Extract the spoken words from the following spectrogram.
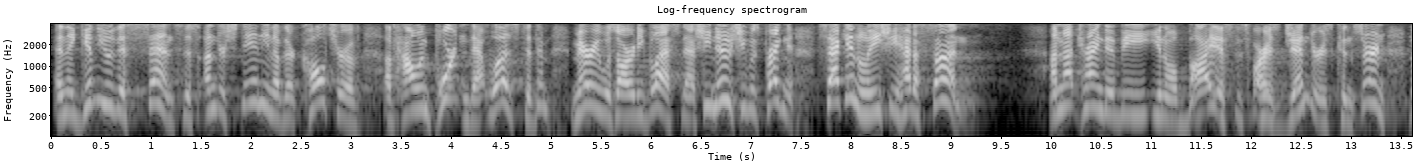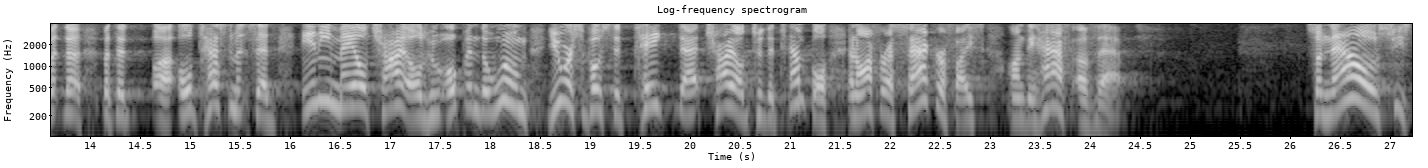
And they give you this sense, this understanding of their culture of, of how important that was to them. Mary was already blessed. Now, she knew she was pregnant. Secondly, she had a son. I'm not trying to be, you know, biased as far as gender is concerned, but the, but the uh, Old Testament said any male child who opened the womb, you were supposed to take that child to the temple and offer a sacrifice on behalf of that. So now she's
